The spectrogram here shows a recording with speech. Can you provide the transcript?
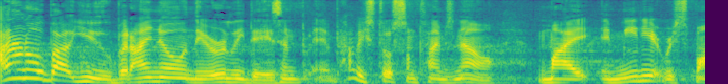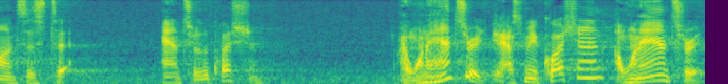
I don't know about you, but I know in the early days, and, probably still sometimes now, my immediate response is to answer the question. I want to answer it. You ask me a question, I want to answer it.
